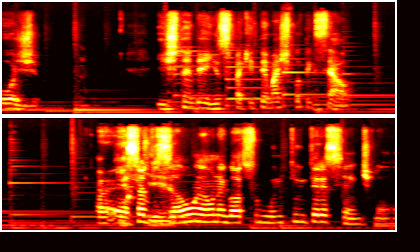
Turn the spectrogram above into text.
hoje e estender isso para quem tem mais potencial. Cara, essa visão é um negócio muito interessante, né?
